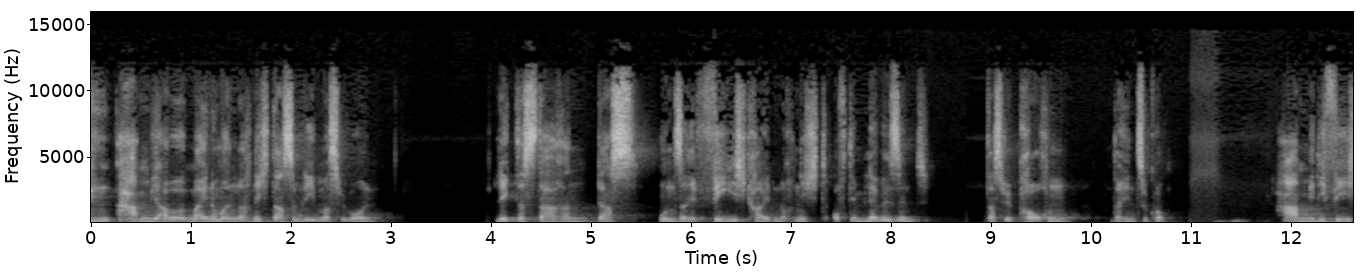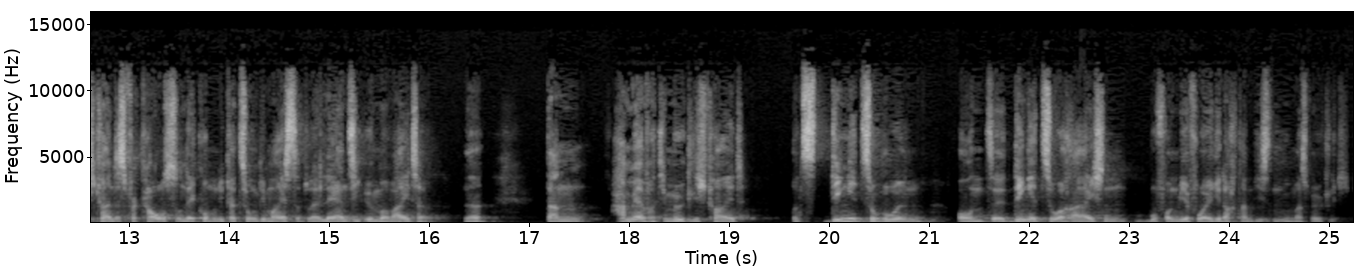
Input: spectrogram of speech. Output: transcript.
haben wir aber meiner Meinung nach nicht das im Leben, was wir wollen. Liegt das daran, dass unsere Fähigkeiten noch nicht auf dem Level sind, das wir brauchen, dahin zu kommen? Haben wir die Fähigkeit des Verkaufs und der Kommunikation gemeistert oder lernen sie immer weiter, ne? dann haben wir einfach die Möglichkeit, uns Dinge zu holen und äh, Dinge zu erreichen, wovon wir vorher gedacht haben, die sind niemals möglich.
